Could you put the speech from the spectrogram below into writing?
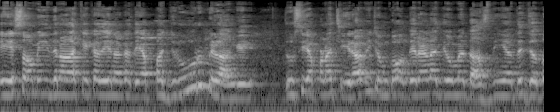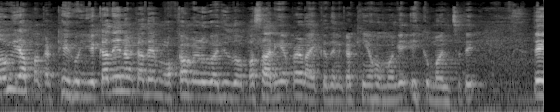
ਇਸ ਉਮੀਦ ਨਾਲ ਕਿ ਕਦੇ ਨਾ ਕਦੇ ਆਪਾਂ ਜ਼ਰੂਰ ਮਿਲਾਂਗੇ। ਤੁਸੀਂ ਆਪਣਾ ਚਿਹਰਾ ਵੀ ਚਮਕਾਉਂਦੇ ਰਹਿਣਾ, ਜੋ ਮੈਂ ਦੱਸਦੀ ਆ ਤੇ ਜਦੋਂ ਵੀ ਆਪਾਂ ਇਕੱਠੇ ਹੋਈਏ, ਕਦੇ ਨਾ ਕਦੇ ਮੌਕਾ ਮਿਲੂਗਾ ਜਦੋਂ ਆਪਾਂ ਸਾਰੀਆਂ ਭੈਣਾਂ ਇੱਕ ਦਿਨ ਇਕੱਠੀਆਂ ਹੋਵਾਂਗੇ ਇੱਕ ਮੰਚ ਤੇ। ਤੇ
